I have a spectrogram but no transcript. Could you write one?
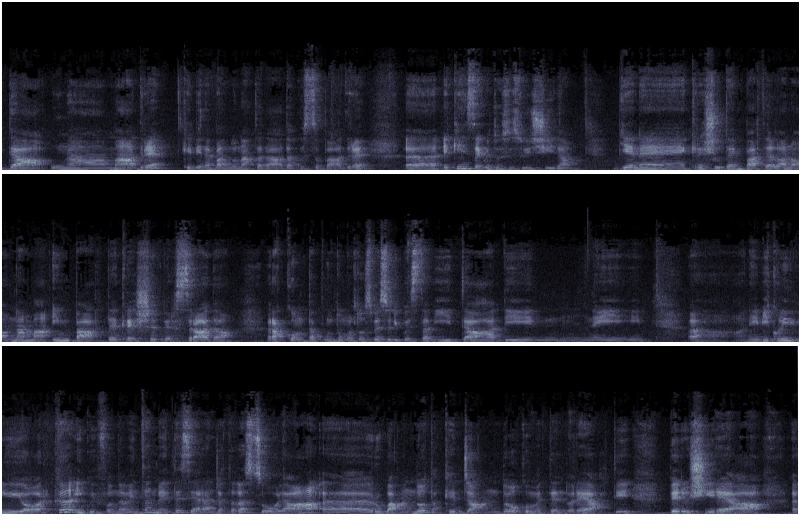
da una madre che viene abbandonata da, da questo padre eh, e che in seguito si suicida. Viene cresciuta in parte dalla nonna, ma in parte cresce per strada. Racconta appunto molto spesso di questa vita di- nei, eh, nei vicoli di New York in cui fondamentalmente si è arrangiata da sola, eh, rubando, taccheggiando, commettendo reati per riuscire a, eh,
